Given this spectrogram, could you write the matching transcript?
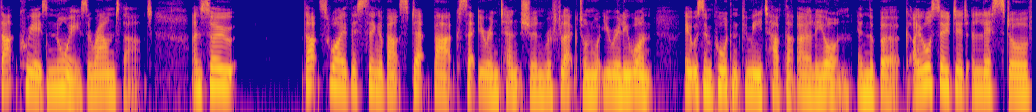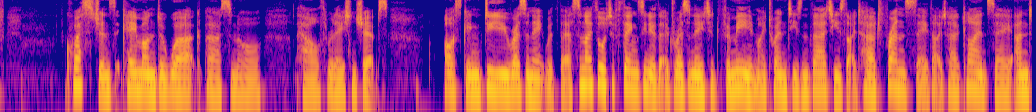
that creates noise around that. And so that's why this thing about step back, set your intention, reflect on what you really want. It was important for me to have that early on in the book. I also did a list of questions that came under work, personal, health, relationships, asking, Do you resonate with this? And I thought of things, you know, that had resonated for me in my 20s and 30s that I'd heard friends say, that I'd heard clients say. And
